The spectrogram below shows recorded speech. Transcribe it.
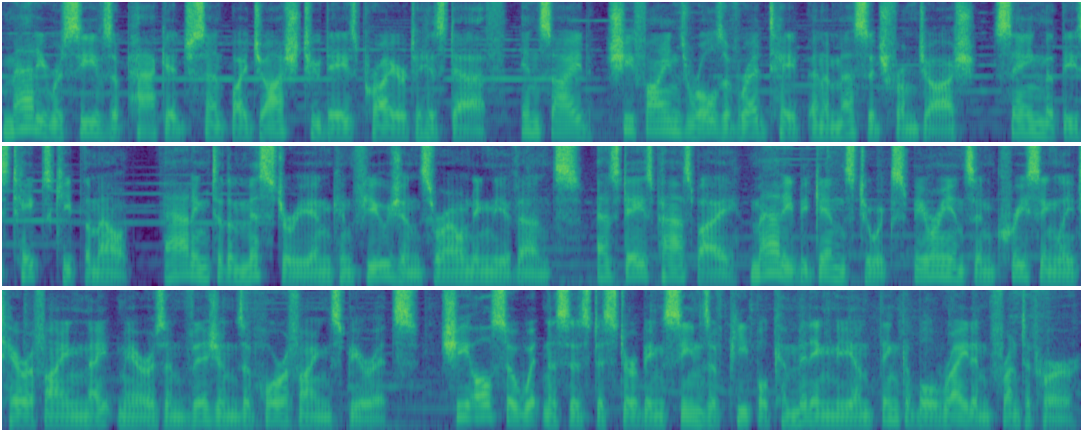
Maddie receives a package sent by Josh two days prior to his death. Inside, she finds rolls of red tape and a message from Josh, saying that these tapes keep them out adding to the mystery and confusion surrounding the events. As days pass by, Maddie begins to experience increasingly terrifying nightmares and visions of horrifying spirits. She also witnesses disturbing scenes of people committing the unthinkable right in front of her.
